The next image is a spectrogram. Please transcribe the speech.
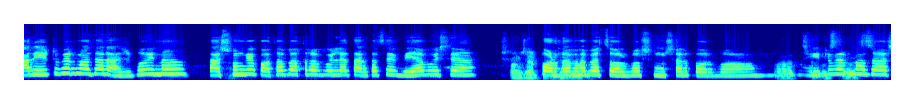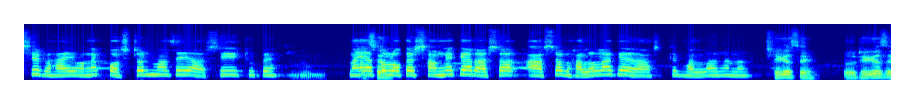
আর ইউটিউবের মাঝে আর আসবোই না। তার সঙ্গে কথাবার্তা বললে তার কাছে বিয়া বসে সংসার পর্দা ভাবে চলবো সংসার করব। আচ্ছা ইউটিউবের বুঝতে মাঝে আসি ভাই অনেক কষ্টের মাঝে আসি ইউটিউবে। না এত আচ্ছা। লোকের সামনে কি আর আসা আসা ভালো লাগে? আসতে ভালো লাগে না। ঠিক আছে। তো ঠিক আছে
